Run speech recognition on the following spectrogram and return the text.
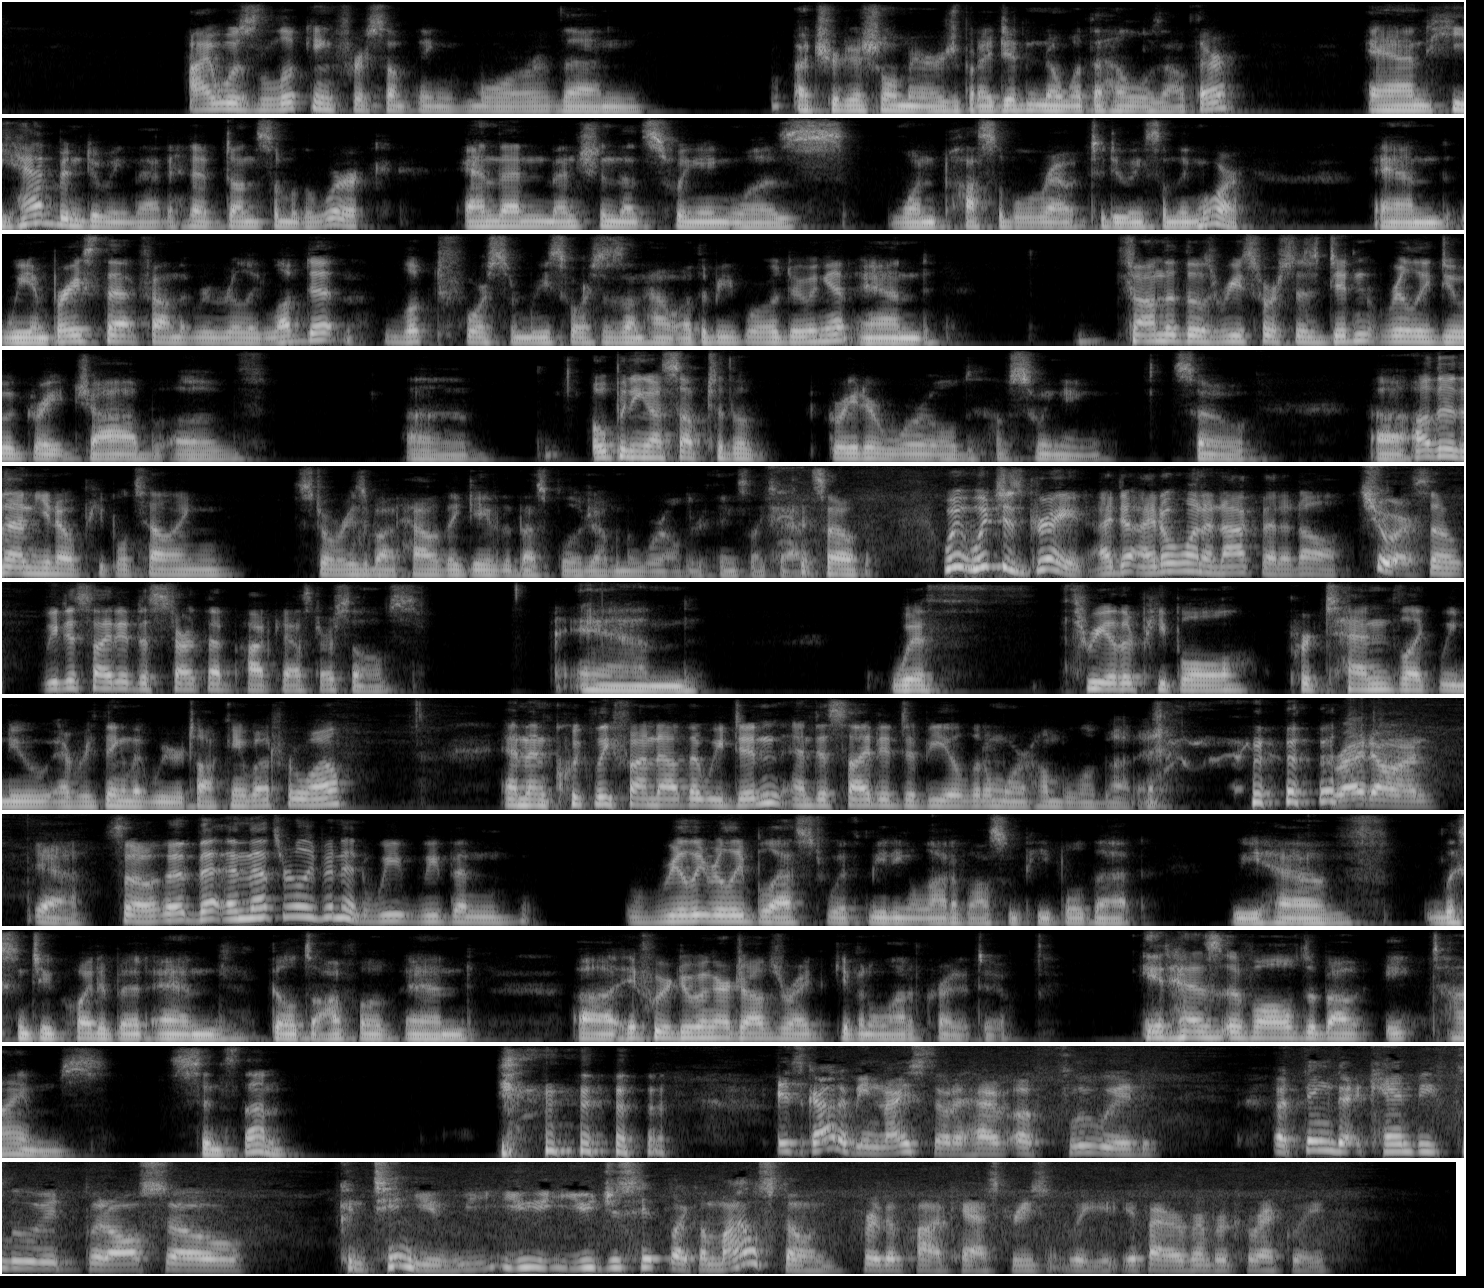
I was looking for something more than a traditional marriage, but I didn't know what the hell was out there. And he had been doing that and had done some of the work, and then mentioned that swinging was one possible route to doing something more. And we embraced that, found that we really loved it, looked for some resources on how other people were doing it, and found that those resources didn't really do a great job of uh, opening us up to the greater world of swinging. So, uh, other than you know people telling stories about how they gave the best blowjob in the world or things like that. So, which is great. I d- I don't want to knock that at all. Sure. So we decided to start that podcast ourselves, and with three other people, pretend like we knew everything that we were talking about for a while, and then quickly found out that we didn't, and decided to be a little more humble about it. right on. Yeah. So that, and that's really been it. We we've been really, really blessed with meeting a lot of awesome people that we have listened to quite a bit and built off of. And uh, if we're doing our jobs right, given a lot of credit to. It has evolved about eight times since then. it's got to be nice, though, to have a fluid, a thing that can be fluid, but also continue. You you just hit like a milestone for the podcast recently, if I remember correctly.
